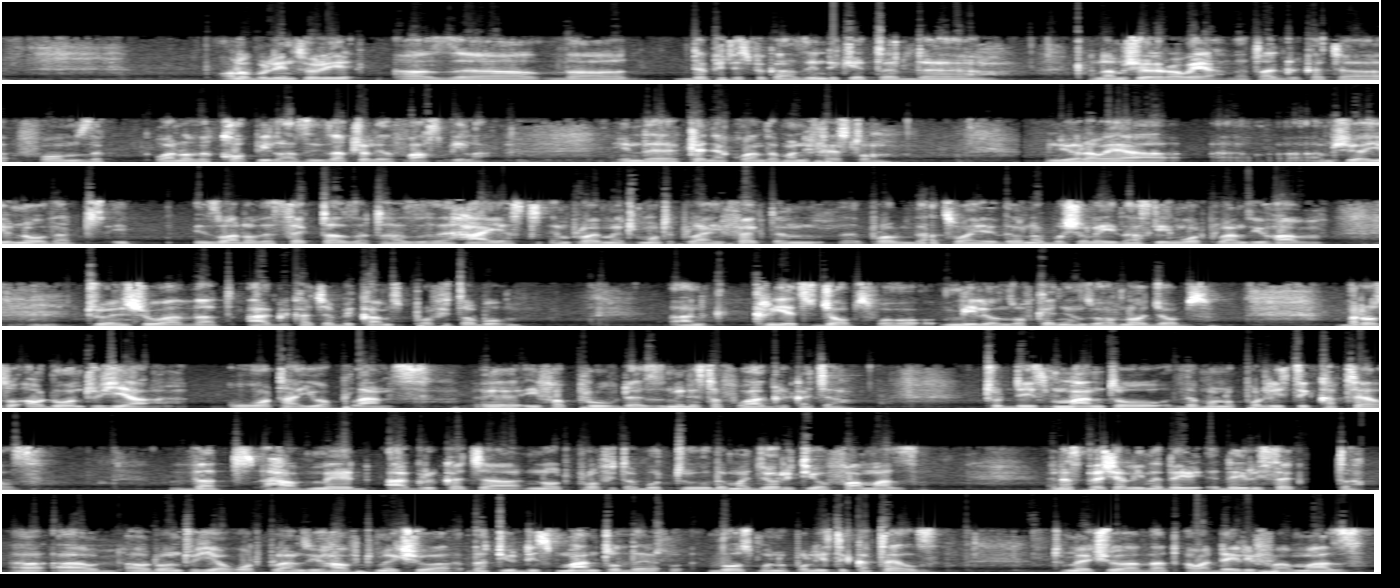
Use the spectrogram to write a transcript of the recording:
Honorable Linturi, as uh, the Deputy Speaker has indicated, uh, and I'm sure you're aware that agriculture forms the, one of the core pillars, is actually the first pillar in the Kenya Kwanza Manifesto. And you're aware, uh, I'm sure you know that it is one of the sectors that has the highest employment multiplier effect, and uh, probably that's why the Honorable Shollei is asking what plans you have to ensure that agriculture becomes profitable and creates jobs for millions of Kenyans who have no jobs. But also, I would want to hear what are your plans, uh, if approved as Minister for Agriculture, to dismantle the monopolistic cartels that have made agriculture not profitable to the majority of farmers, and especially in the dairy, sector. Uh, I, would, I would want to hear what plans you have to make sure that you dismantle the, those monopolistic cartels to make sure that our dairy farmers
